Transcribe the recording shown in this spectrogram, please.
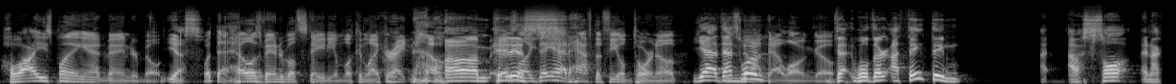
Hawaii's playing at Vanderbilt. Yes. What the hell is Vanderbilt Stadium looking like right now? Um, it is- like they had half the field torn up. Yeah, that's not one- that long ago. That well, there. I think they. I, I saw, and I,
